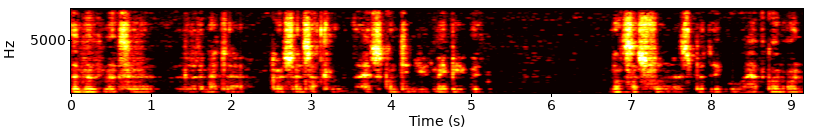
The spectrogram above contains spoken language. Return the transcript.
the movement through the matter, gross and subtle, has continued, maybe with not such fullness, but it will have gone on.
